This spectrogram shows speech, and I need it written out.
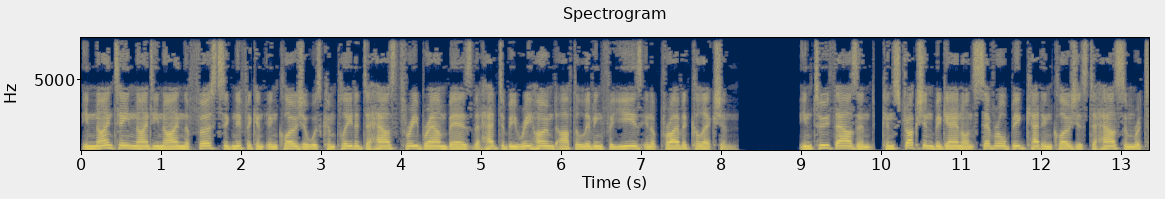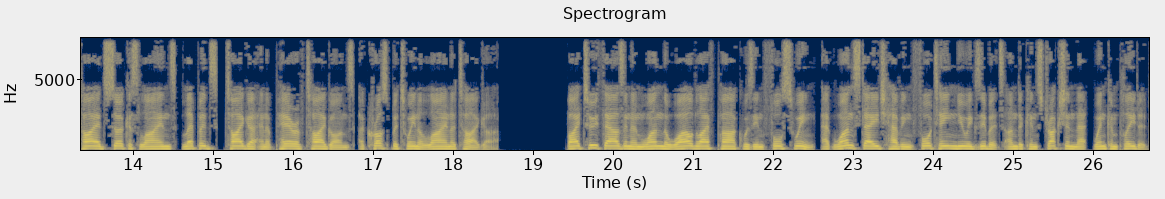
In 1999 the first significant enclosure was completed to house three brown bears that had to be rehomed after living for years in a private collection. In 2000, construction began on several big cat enclosures to house some retired circus lions, leopards, tiger and a pair of tigons a cross between a lion and a tiger. By 2001 the wildlife park was in full swing, at one stage having 14 new exhibits under construction that, when completed,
